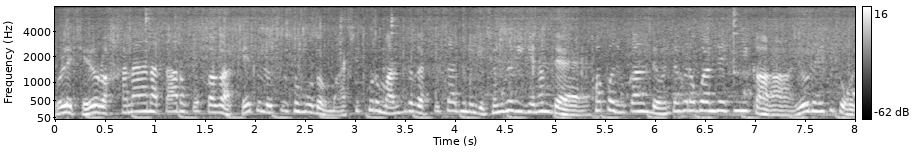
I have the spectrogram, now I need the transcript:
원래 재료를 하나하나 따로 볶아가 개별로 뜯어 먹어도 맛있고로 만들어가 뜯어주는 게 정석이긴 한데 바빠죽 가는데 언제 그러고 앉아있습니까? 요리 해주고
